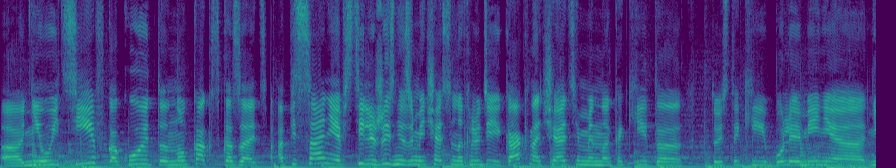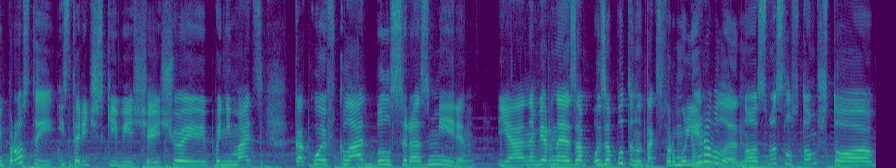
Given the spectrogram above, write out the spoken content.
э, не уйти в какую-то, ну как сказать, описание в стиле жизни замечательных людей, как начать именно какие-то, то есть такие более-менее не просто исторические вещи, а еще и понимать, какой вклад был соразмерен. Я, наверное, зап- запутанно так сформулировала, но смысл в том, что,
